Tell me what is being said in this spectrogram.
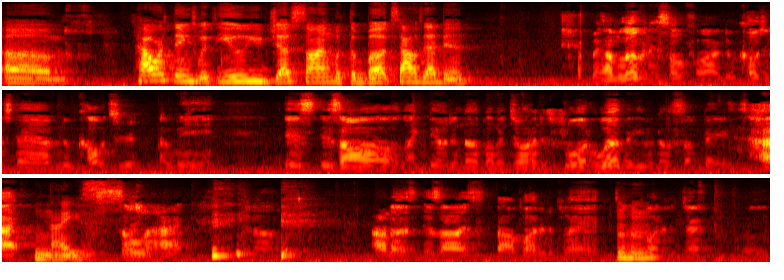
Um, how are things with you? You just signed with the Bucks. How's that been? Man, I'm loving it so far. New coaching staff, new culture. I mean, it's it's all like building up. I'm enjoying this Florida weather, even though some days it's hot. It's Nice. so hot. But, um, I don't know. It's, it's all it's all part of the plan. It's all Mhm. part of the journey. I mean,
